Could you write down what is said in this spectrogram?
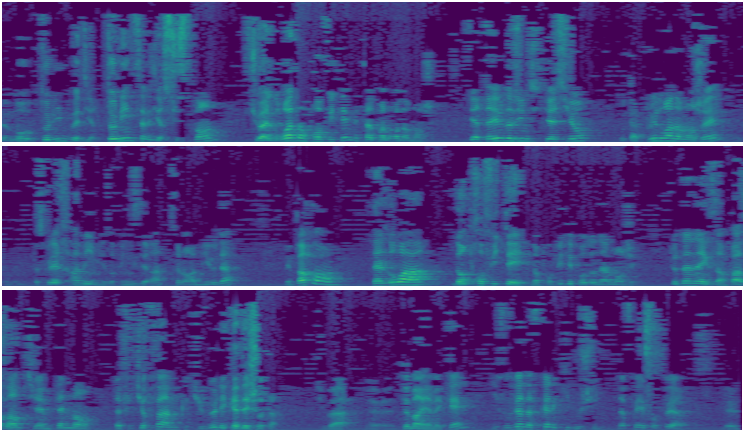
le mot Tolin veut dire. Tolin, ça veut dire suspendre, tu as le droit d'en profiter, mais tu n'as pas le droit d'en manger. C'est-à-dire, tu arrives dans une situation où tu n'as plus le droit d'en manger, parce que les Khamim, ils ont fait une zéra, selon Rabbi Yehuda, mais par contre, tu as le droit d'en profiter, d'en profiter pour donner à manger. Je te donne un exemple. Par exemple, tu aimes tellement ta future femme que tu veux les kadeshota. Tu vas euh, te marier avec elle. Il faut faire d'Afka les kiddushin. D'après, il faut faire le, le,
